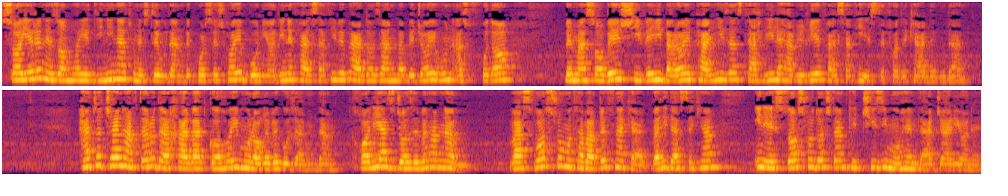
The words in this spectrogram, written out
سایر نظام های دینی نتونسته بودند به پرسش های بنیادین فلسفی بپردازند و به جای اون از خدا به مسابه شیوهی برای پرهیز از تحلیل حقیقی فلسفی استفاده کرده بودند. حتی چند هفته رو در خلوتگاه های مراقبه گذروندم. خالی از جاذبه هم نبود. وسواس رو متوقف نکرد ولی دست کم این احساس رو داشتم که چیزی مهم در جریانه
